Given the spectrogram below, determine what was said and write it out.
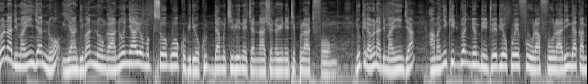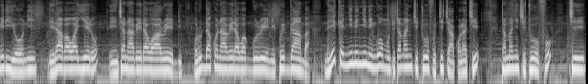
ronald mayinja nno yandiba nno ng'anoonyaayo omukisa ogwokubiri okudda mu kibiina ekya national unity platform jjukira ronald mayinja amanyikiddwa nnyo mu bintu ebyokwefuulafuula alinga kamiliyoni leero aba wa yero enkya n'abeera wa red oluddako n'abeera wa green kweggamba naye kennyini nnyini ng'omuntu tamanyi kituufu ki kyakola ki? Tamanyi kituufu ki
